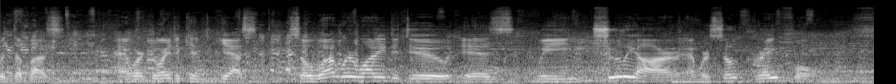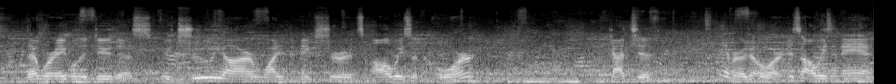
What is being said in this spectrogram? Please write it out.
with You're the buzz. And we're going to, yes. So what we're wanting to do is we truly are, and we're so grateful that we're able to do this. We truly are wanting to make sure it's always an or. Gotcha. Never an or. It's always an and.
